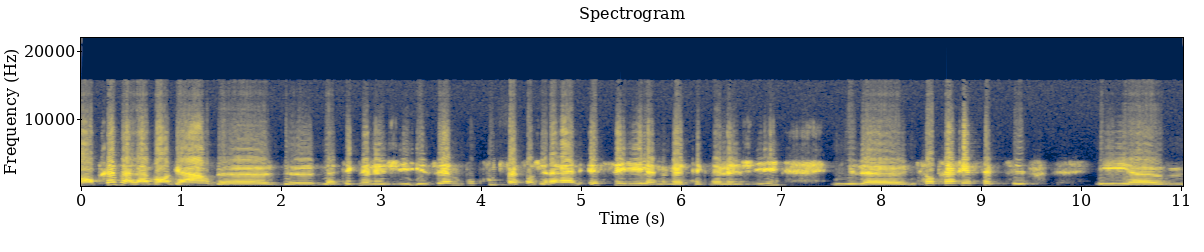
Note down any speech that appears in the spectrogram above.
sont très à l'avant-garde de, la technologie. Ils aiment beaucoup, de façon générale, essayer la nouvelle technologie. Ils, euh, ils sont très réceptifs. Et euh,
